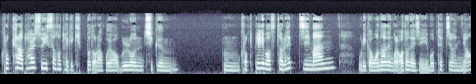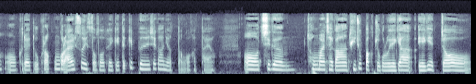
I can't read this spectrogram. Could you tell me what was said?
그렇게라도 할 수 있어서 되게 기쁘더라고요. 물론 지금, 음, 그렇게 필리버스터를 했지만, 우리가 원하는 걸 얻어내지 못했지만요. 어, 그래도 그런 걸 알 수 있어서 되게 뜻깊은 시간이었던 것 같아요. 어, 지금 정말 제가 뒤죽박죽으로 얘기, 얘기했죠.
